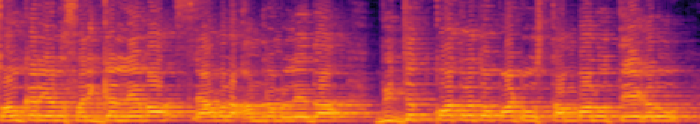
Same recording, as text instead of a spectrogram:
సౌకర్యాలు సరిగ్గా లేవా? సేవలు అందడం లేదా? విద్యుత్ కోతలతో పాటు స్తంభాలు తీగలు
